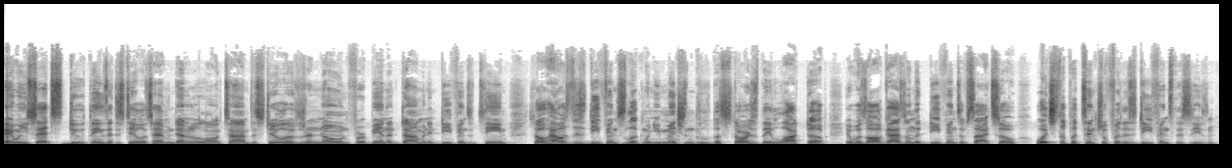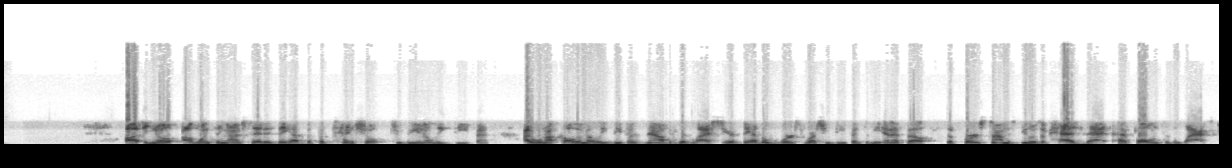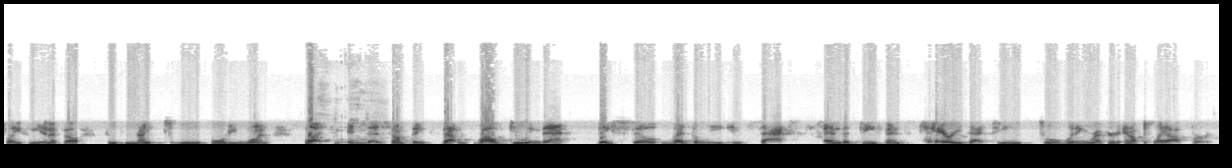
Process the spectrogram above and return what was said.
And when you said do things that the Steelers haven't done in a long time, the Steelers are known for being a dominant defensive team. So how does this defense look? When you mentioned the stars that they locked up, it was all guys on the defensive side. So what's the potential for this defense this season? Uh, you know, uh, one thing I've said is they have the potential to be an elite defense. I will not call them elite defense now because last year they had the worst rushing defense in the NFL. The first time the Steelers have had that have fallen to the last place in the NFL since 1941. But it says something that while doing that, they still led the league in sacks, and the defense carried that team to a winning record and a playoff berth.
